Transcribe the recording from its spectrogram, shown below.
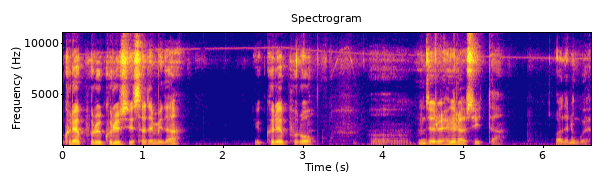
그래프를 그릴 수 있어야 됩니다. 이 그래프로 어, 문제를 해결할 수 있다가 되는 거예요.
